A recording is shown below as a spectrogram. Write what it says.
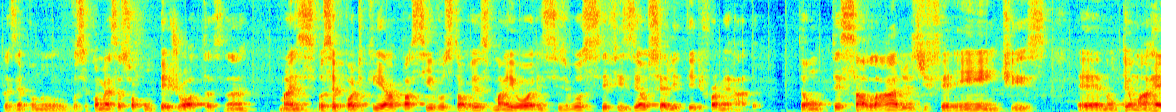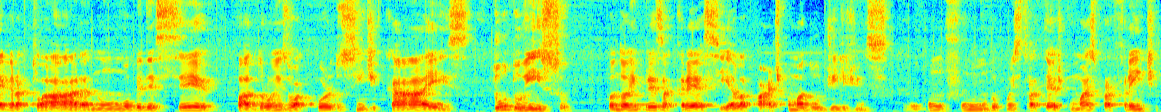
por exemplo, no, você começa só com PJs, né? Mas você pode criar passivos talvez maiores se você fizer o CLT de forma errada. Então, ter salários diferentes, é, não ter uma regra clara, não obedecer padrões ou acordos sindicais, tudo isso, quando a empresa cresce e ela parte para uma due diligence, com um fundo, com um estratégico mais para frente,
